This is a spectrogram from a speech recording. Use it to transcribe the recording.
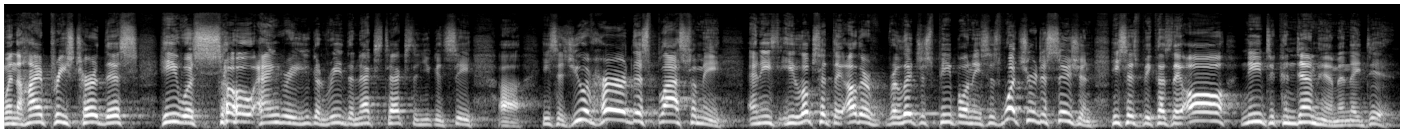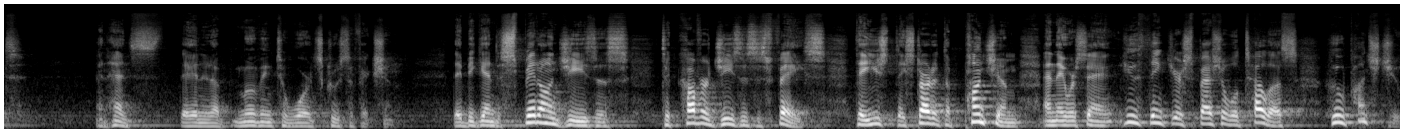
when the high priest heard this, he was so angry. You can read the next text and you can see, uh, he says, You have heard this blasphemy. And he, he looks at the other religious people and he says, What's your decision? He says, Because they all need to condemn him, and they did. And hence, they ended up moving towards crucifixion. They began to spit on Jesus to cover Jesus' face. They, used, they started to punch him, and they were saying, You think you're special? Well, tell us who punched you.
